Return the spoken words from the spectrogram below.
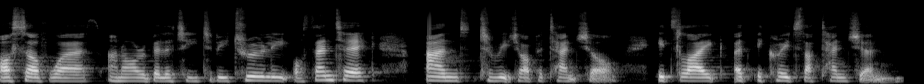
our self worth and our ability to be truly authentic and to reach our potential. It's like a, it creates that tension.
